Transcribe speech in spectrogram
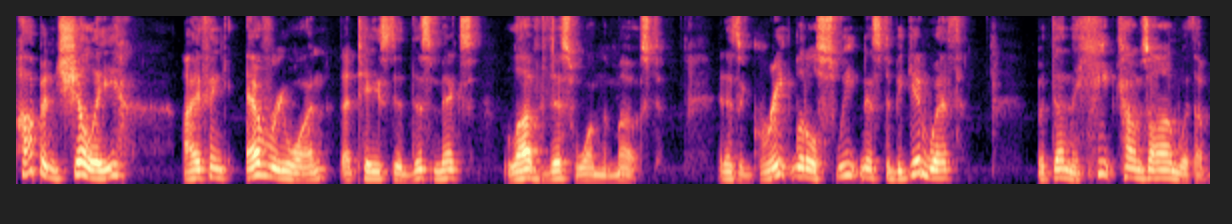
Hop and Chili, I think everyone that tasted this mix loved this one the most. It has a great little sweetness to begin with, but then the heat comes on with a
